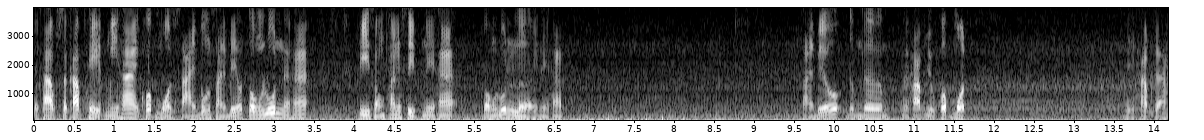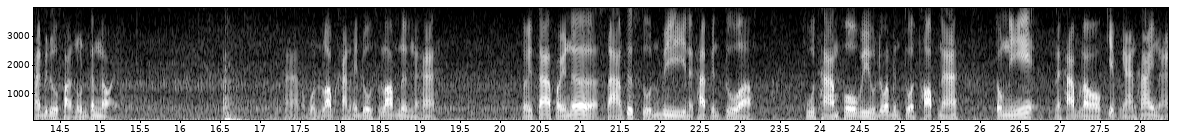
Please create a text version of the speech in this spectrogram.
นะครับสครับเพจมีให้ครบหมดสายบงสายเบลต์ตรงรุ่นนะฮะปี 2010 นี่ฮะตรงรุ่นเลยนี่ครับ สายเบลเดิมๆนะครับ อยู่ครบหมดนี่ครับเดี๋ยวให้ไปดูฝั่งนู้นกันหน่อยฮะวนรอบคันให้ดูสักรอบหนึ่งนะฮะ Toyota f i n e r 3.0V นะครับ เป็นตัว Full Time 4 Wheel เรียกว่าเป็นตัวท็อปนะ ตรงนี้นะครับเราเก็บงานให้นะ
